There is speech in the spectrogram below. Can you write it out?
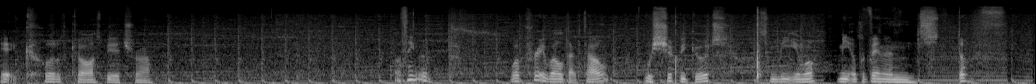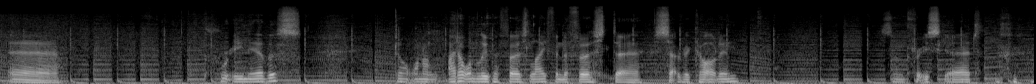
It could of course be a trap. I think we're, we're pretty well decked out. We should be good to meet him up, meet up with him and stuff. Uh, pretty nervous. don't want to. I don't want to lose my first life in the first uh, set recording. So I'm pretty scared.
